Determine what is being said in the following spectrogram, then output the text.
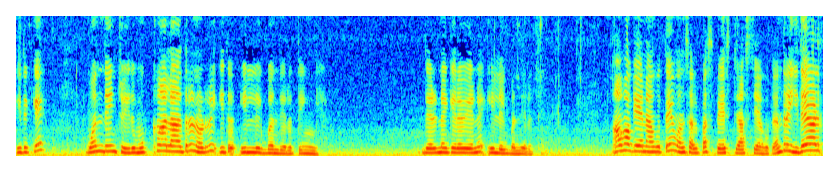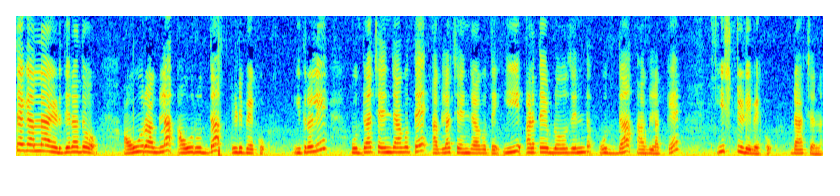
ಇದಕ್ಕೆ ಒಂದು ಇಂಚು, ಇದು ಮುಕ್ಕಾಲಾದರೆ ನೋಡ್ರಿ, ಇದು ಇಲ್ಲಿಗೆ ಬಂದಿರುತ್ತೆ ಹಿಂಗೆ. ಎರಡನೇ ಗೆರವೇನು ಇಲ್ಲಿಗೆ ಬಂದಿರುತ್ತೆ. ಆವಾಗ ಏನಾಗುತ್ತೆ? ಒಂದು ಸ್ವಲ್ಪ ಸ್ಪೇಸ್ ಜಾಸ್ತಿ ಆಗುತ್ತೆ. ಅಂದರೆ ಇದೇ ಅಳತೆಗೆ ಅಲ್ಲ ಹಿಡ್ದಿರೋದು. ಅವ್ರ ಅಗ್ಲ ಅವ್ರ ಇದರಲ್ಲಿ ಉದ್ದ ಚೇಂಜ್ ಆಗುತ್ತೆ, ಅಗಲ ಚೇಂಜ್ ಆಗುತ್ತೆ. ಈ ಅಳತೆ ಬ್ಲೌಸಿಂದ ಉದ್ದ ಅಗಲಕ್ಕೆ ಇಷ್ಟು ಹಿಡಿಬೇಕು ಡಾಚನ್ನು.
